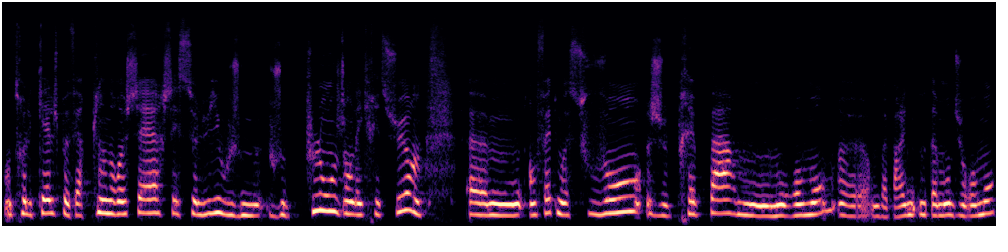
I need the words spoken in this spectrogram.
entre lequel je peux faire plein de recherches et celui où je me je plonge dans l'écriture. Euh, en fait, moi souvent je prépare mon, mon roman. Euh, on va parler notamment du roman.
